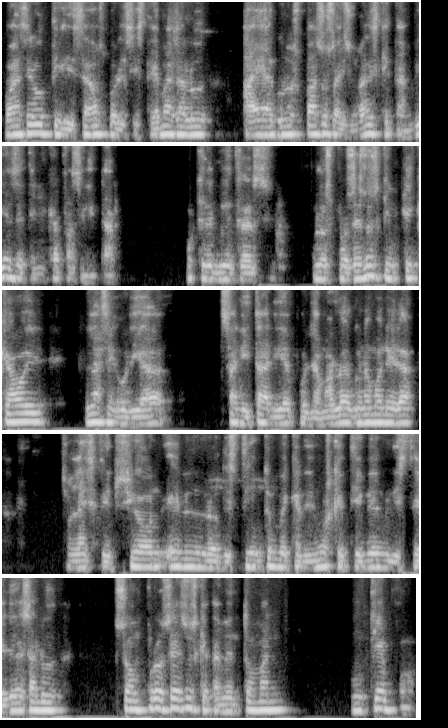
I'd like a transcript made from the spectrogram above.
puedan ser utilizados por el sistema de salud, hay algunos pasos adicionales que también se tienen que facilitar. Porque mientras los procesos que implica hoy la seguridad sanitaria, por llamarlo de alguna manera, la inscripción en los distintos mecanismos que tiene el Ministerio de Salud, son procesos que también toman un tiempo.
